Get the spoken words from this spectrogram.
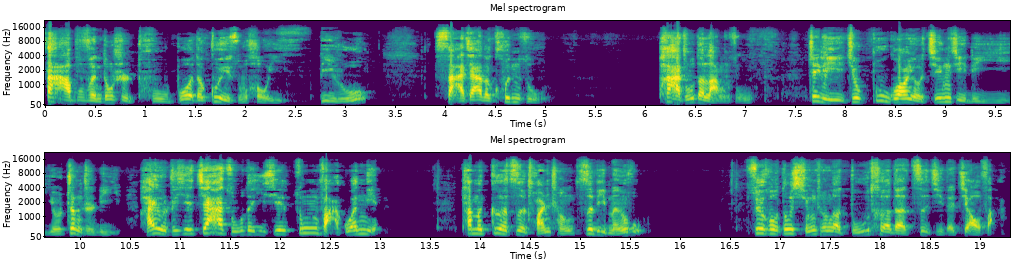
大部分都是吐蕃的贵族后裔。比如萨迦的昆族、帕竹的朗族，这里就不光有经济利益、有政治利益，还有这些家族的一些宗法观念，他们各自传承、自立门户，最后都形成了独特的自己的教法。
